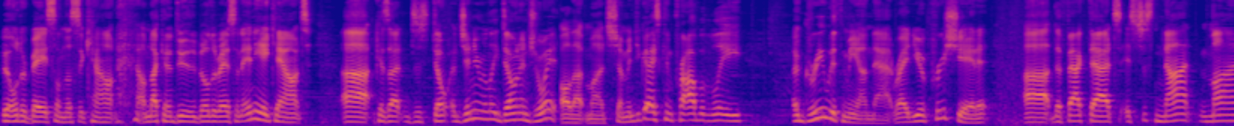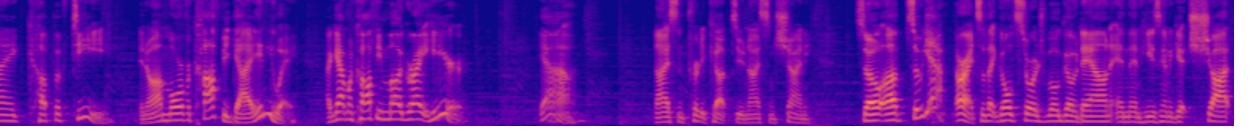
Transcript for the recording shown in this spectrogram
builder base on this account. I'm not going to do the builder base on any account because uh, I just don't genuinely don't enjoy it all that much. I mean, you guys can probably agree with me on that, right? You appreciate it. Uh, the fact that it's just not my cup of tea. You know, I'm more of a coffee guy anyway. I got my coffee mug right here. Yeah, Nice and pretty cup too, nice and shiny. So, uh, so yeah, all right, so that gold storage will go down, and then he's gonna get shot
